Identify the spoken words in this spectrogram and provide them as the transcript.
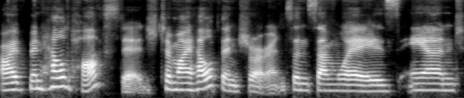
I've been held hostage to my health insurance in some ways. And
